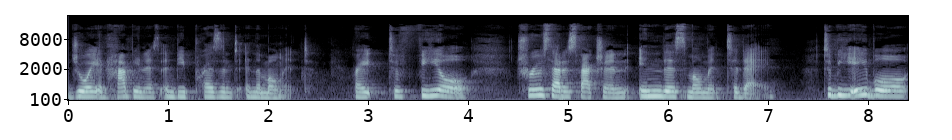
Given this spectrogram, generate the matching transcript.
joy and happiness and be present in the moment, right? To feel true satisfaction in this moment today, to be able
